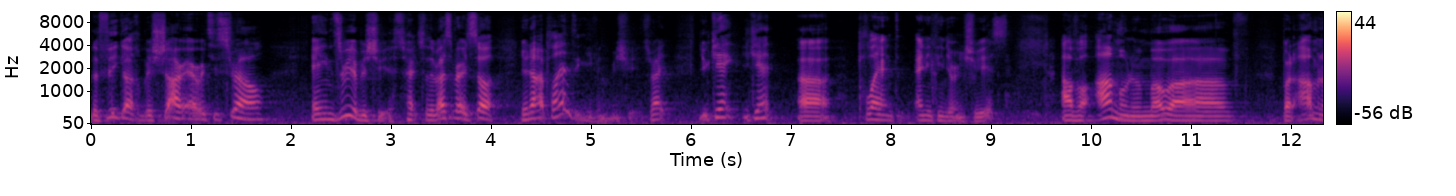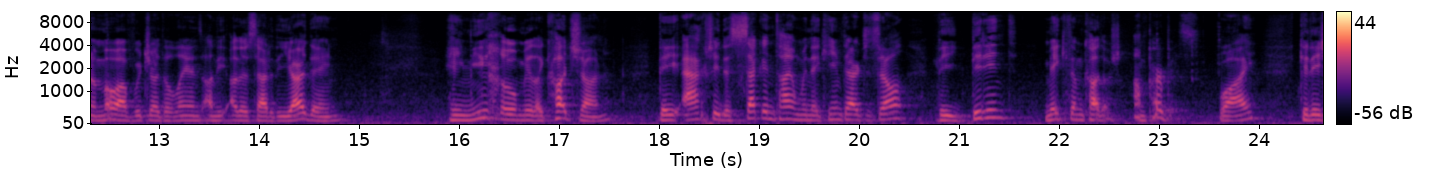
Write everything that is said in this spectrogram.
The Figach Bishar Eretz Yisrael Ein Zriya B'Shvius. Right? So the rest of Eretz you're not planting even B'Shvius, right? You can't, you can't uh, plant anything during Shvius. Aval Ammon Moav. But Ammon Moav, which are the lands on the other side of the Yarden, they actually, the second time when they came to Eretz Yisrael, they didn't make them kadosh on purpose. Why? What did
